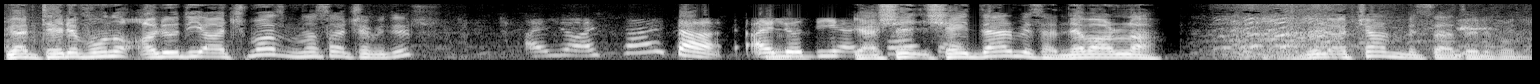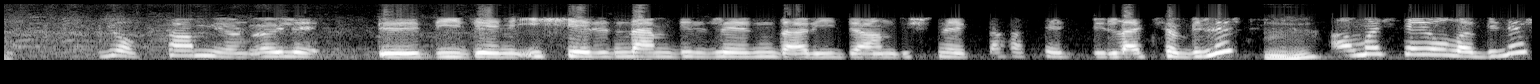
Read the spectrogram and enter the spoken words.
Yani telefonu alo diye açmaz mı? Nasıl açabilir? Alo açar da alo diye Ya açar şey, da. şey der mesela ne var la? Böyle açar mı mesela telefonu? Yok sanmıyorum öyle e, diyeceğini iş yerinden birilerini de arayacağını düşünerek daha tedbirli açabilir. Hı hı. Ama şey olabilir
